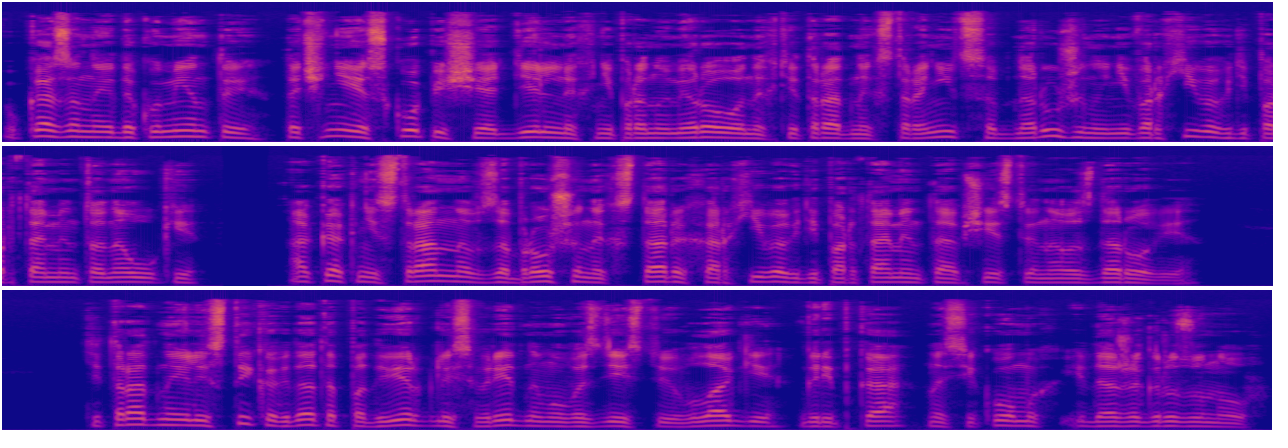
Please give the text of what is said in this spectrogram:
Указанные документы, точнее скопище отдельных непронумерованных тетрадных страниц, обнаружены не в архивах Департамента науки, а, как ни странно, в заброшенных старых архивах Департамента общественного здоровья. Тетрадные листы когда-то подверглись вредному воздействию влаги, грибка, насекомых и даже грызунов.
